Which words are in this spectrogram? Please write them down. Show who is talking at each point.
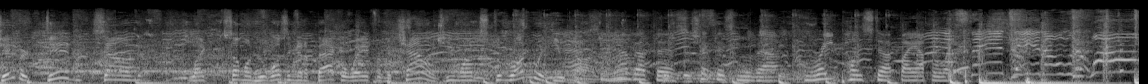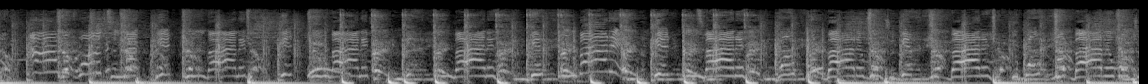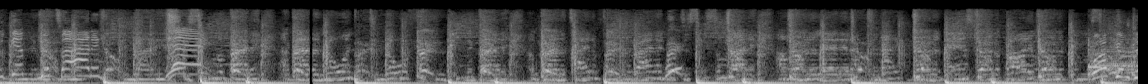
Speaker 1: did sound like someone who wasn't going to back away from a challenge. He wants to run with you, UConn.
Speaker 2: How about this? Check this move out. Great post up by Appalachia.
